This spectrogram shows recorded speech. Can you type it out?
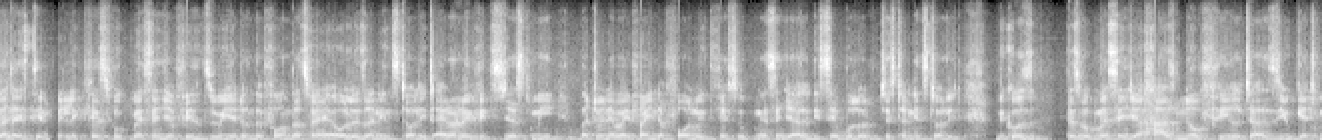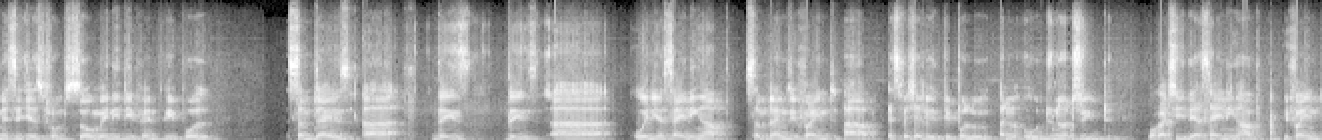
but I still feel like Facebook Messenger feels weird on the phone. That's why I always uninstall it. I don't know if it's just me, but whenever I find a phone with Facebook Messenger, I'll disable or just uninstall it because Facebook Messenger has no filters. You get messages from so many different people. Sometimes uh, there's there's uh, when you're signing up, sometimes you find, uh, especially with people who, who do not read wakati they're signing up, you find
